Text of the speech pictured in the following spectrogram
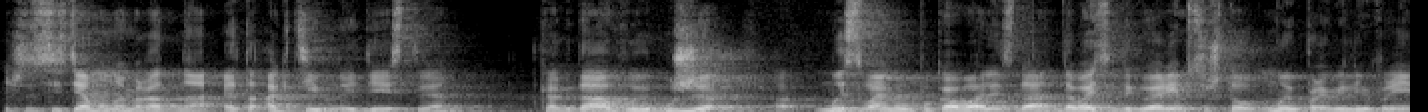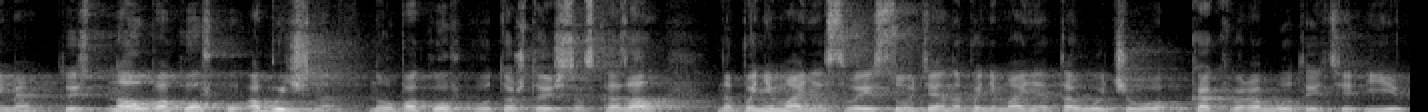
Значит, система номер одна – это активные действия, когда вы уже, мы с вами упаковались, да, давайте договоримся, что мы провели время, то есть на упаковку, обычно на упаковку, вот то, что я сейчас сказал, на понимание своей сути, на понимание того, чего, как вы работаете и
